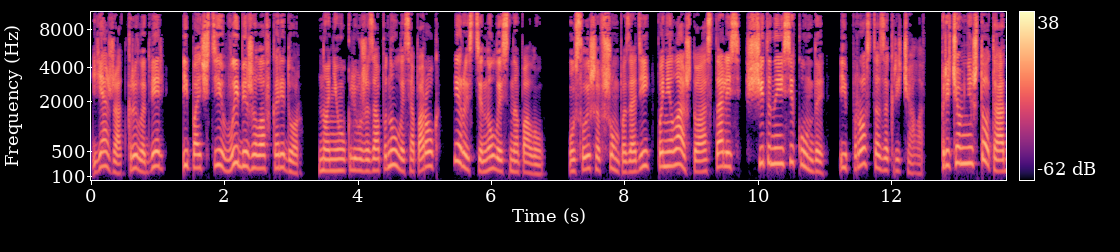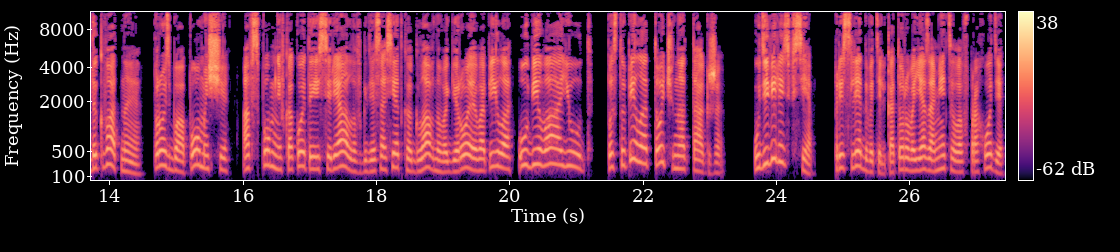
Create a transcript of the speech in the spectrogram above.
Я же открыла дверь и почти выбежала в коридор, но неуклюже запнулась о порог и растянулась на полу. Услышав шум позади, поняла, что остались считанные секунды и просто закричала. Причем не что-то адекватное, просьба о помощи, а вспомнив какой-то из сериалов, где соседка главного героя вопила «Убивают!», поступила точно так же. Удивились все. Преследователь, которого я заметила в проходе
